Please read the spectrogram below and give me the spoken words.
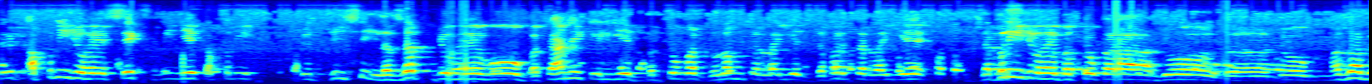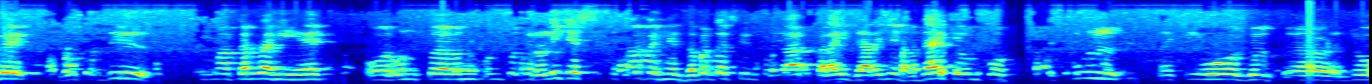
सिर्फ़ अपनी जो है सेक्स नहीं एक अपनी, जो जिनसी लज्जत जो है, वो बचाने के लिए बच्चों पर जुलम कर रही है, जबर कर रही है। जबरी जो है, बच्चों का जो जो मज़हब है, वो तब्दील सीमा कर रही है। और उनको उन, उनको जो रिलीजियस किताबें हैं ज़बरदस्ती उनको याद कराई जा रही है बजाय कि उनको स्कूल की वो जो जो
